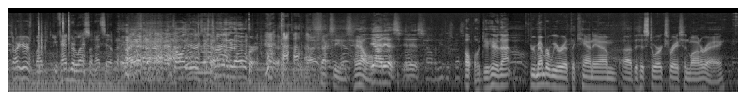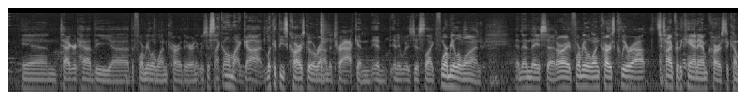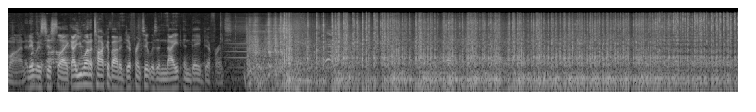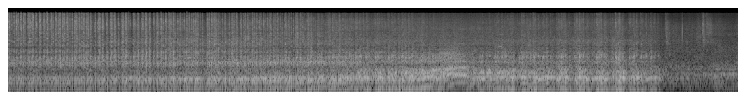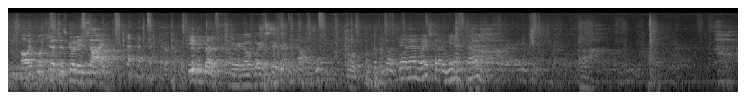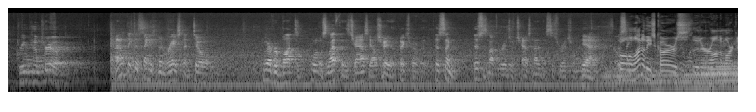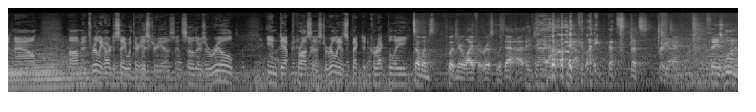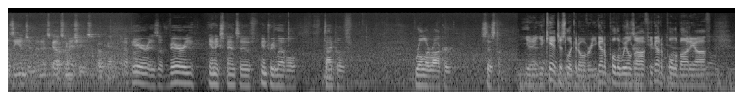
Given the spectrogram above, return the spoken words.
It's all yours, bud. You've had your lesson. That's it. it's all yours. He's turning it over. Sexy as hell. Yeah, it is. It is. Oh, oh, do you hear that? Remember, we were at the Can-Am, uh, the Historics race in Monterey, and Taggart had the uh, the Formula One car there, and it was just like, oh my God, look at these cars go around the track, and and, and it was just like Formula One. And then they said, all right, Formula One cars clear out. It's time for the Can-Am cars to come on. And it was just like, uh, you want to talk about a difference? It was a night and day difference. Good inside. Even better. There we go, go ahead, straight. We've got a Can-Am race going here, right? Dream come true. I don't think this thing has been raced until whoever bought the, what was left of the chassis. I'll show you the picture of it. This thing, this is not the original chassis. None of this is original. Yeah. Well, a lot of these cars that are on the market now, um, it's really hard to say what their history is. And so there's a real in-depth process to really inspect it correctly. Someone's putting their life at risk with that. Exactly. yeah. like, that's, that's crazy. Phase one is the engine, and it's got some issues. Okay. Up here is a very inexpensive, entry-level type of roller rocker system. You know, you can't just look it over. You got to pull the wheels off. You got to pull the body off.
